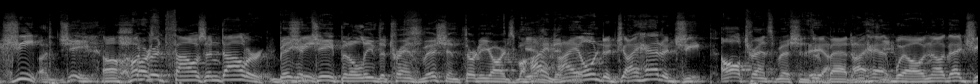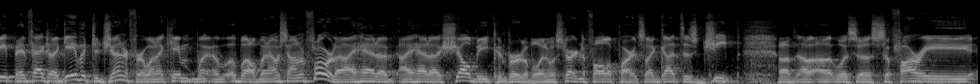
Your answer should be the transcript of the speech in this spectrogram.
Jeep. A Jeep. A hundred thousand dollar Big a Jeep, it'll leave the transmission 30 yards behind I it. but owned a. I had a Jeep. all transmissions are bad in I had Jeep. well, no, that Jeep. In fact, I gave it to Jennifer when I came. Well, when I was down in Florida, I had a I had a Shelby convertible, and it was starting to fall apart. So I got this Jeep. Uh, uh, it was a Safari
